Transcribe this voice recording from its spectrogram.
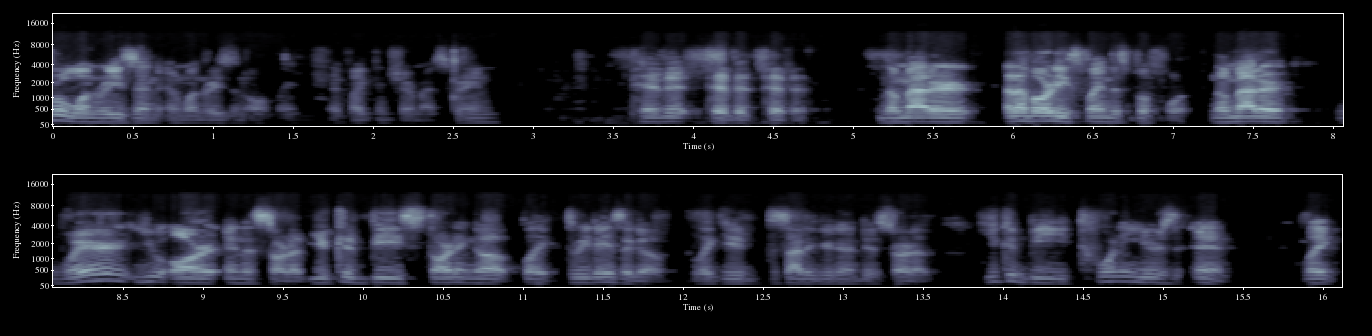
for one reason and one reason only, if I can share my screen. Pivot, pivot, pivot. No matter, and I've already explained this before, no matter where you are in a startup, you could be starting up like three days ago, like you decided you're going to do a startup. You could be 20 years in, like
